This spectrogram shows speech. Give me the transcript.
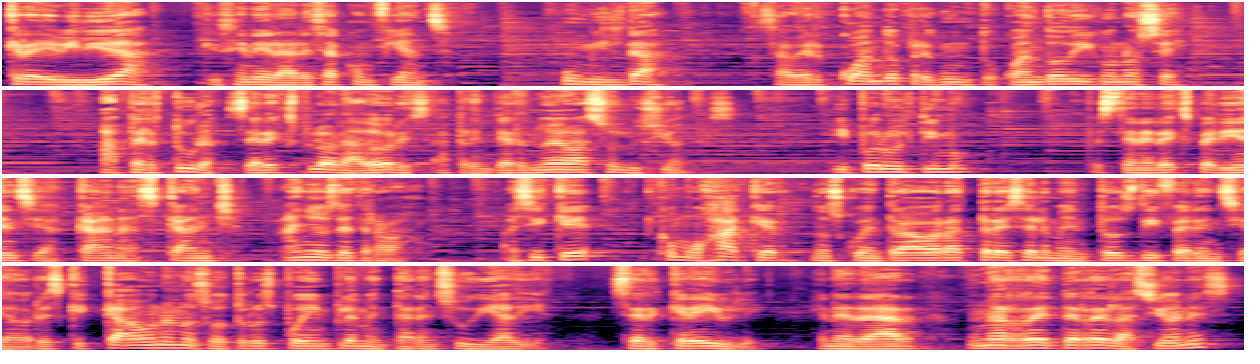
Credibilidad, que es generar esa confianza. Humildad, saber cuándo pregunto, cuándo digo no sé. Apertura, ser exploradores, aprender nuevas soluciones. Y por último, pues tener experiencia, canas, cancha, años de trabajo. Así que como hacker nos cuenta ahora tres elementos diferenciadores que cada uno de nosotros puede implementar en su día a día. Ser creíble, generar una red de relaciones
